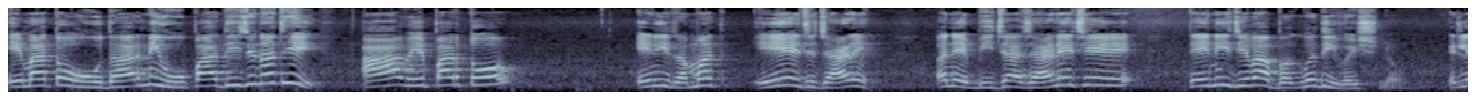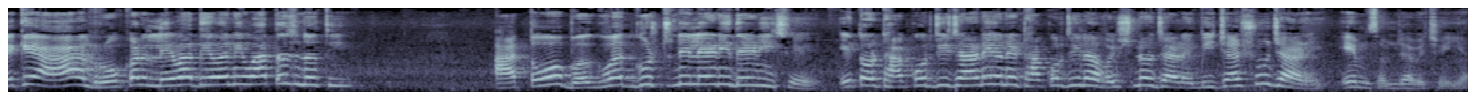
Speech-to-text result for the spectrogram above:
એમાં તો ઉધારની ઉપાધિ જ નથી. આ વેપાર તો એની રમત એ જ જાણે અને બીજા જાણે છે તેની જેવા ભગવદી વૈષ્ણવ. એટલે કે આ રોકડ લેવા દેવાની વાત જ નથી. આ તો ભગવદ્ ગુષ્ટની લેણી દેણી છે. એ તો ઠાકોરજી જાણે અને ઠાકોરજીના વૈષ્ણવ જાણે. બીજા શું જાણે? એમ સમજાવે છે અહીંયા.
